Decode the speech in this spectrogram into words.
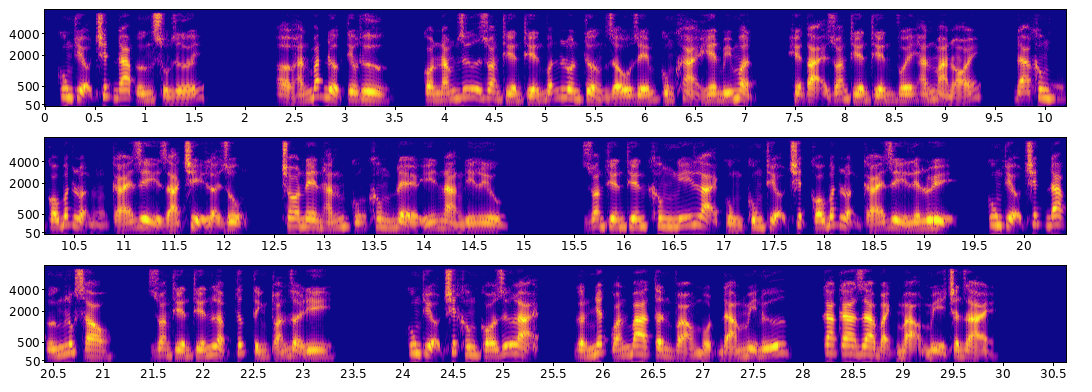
cung thiệu chết đáp ứng xuống dưới. Ở hắn bắt được tiêu thư, còn nắm giữ Doan Thiến Thiến vẫn luôn tưởng giấu giếm cung khải hiên bí mật, hiện tại Doan Thiến Thiến với hắn mà nói, đã không có bất luận cái gì giá trị lợi dụng, cho nên hắn cũng không để ý nàng đi lưu. Doan Thiến Thiến không nghĩ lại cùng cung thiệu chết có bất luận cái gì liên lụy, cung thiệu chết đáp ứng lúc sau, Doan Thiến Thiến lập tức tính toán rời đi. Cung thiệu chết không có giữ lại, gần nhất quán ba tân vào một đám mỹ nữ, ca ca ra bạch mạo mỹ chân dài.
